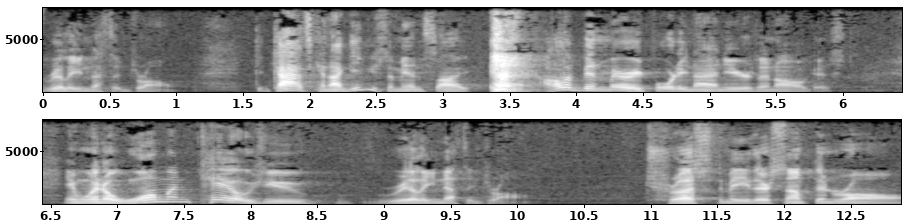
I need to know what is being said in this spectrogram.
really nothing's wrong. Guys, can I give you some insight? I'll have been married 49 years in August. And when a woman tells you, really nothing's wrong, trust me, there's something wrong.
